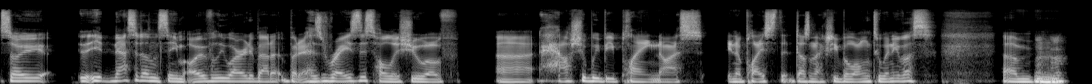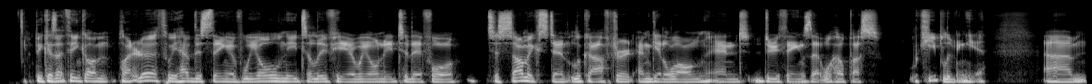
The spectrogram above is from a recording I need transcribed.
so it, NASA doesn't seem overly worried about it, but it has raised this whole issue of uh, how should we be playing nice in a place that doesn't actually belong to any of us? Um, Mhm. Because I think on planet Earth, we have this thing of we all need to live here. We all need to, therefore, to some extent, look after it and get along and do things that will help us keep living here. Um,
